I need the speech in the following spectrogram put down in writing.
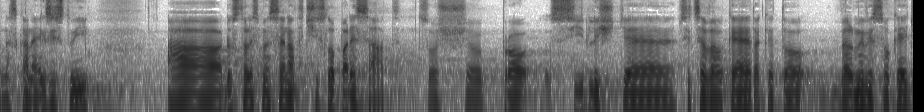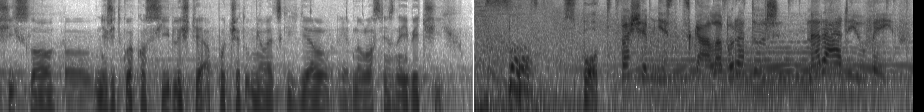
dneska neexistují a dostali jsme se nad číslo 50, což eh, pro sídliště sice velké, tak je to velmi vysoké číslo, eh, v měřítku jako sídliště a počet uměleckých děl jedno vlastně z největších. Spot. Spot. Vaše městská laboratoř na rádiu Wave.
